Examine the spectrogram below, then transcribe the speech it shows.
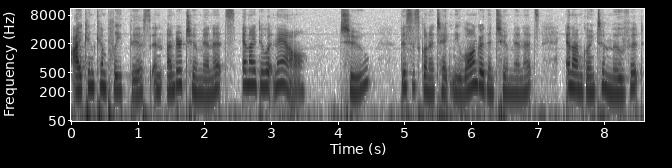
I can complete this in under two minutes, and I do it now. Two, this is going to take me longer than two minutes, and I'm going to move it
